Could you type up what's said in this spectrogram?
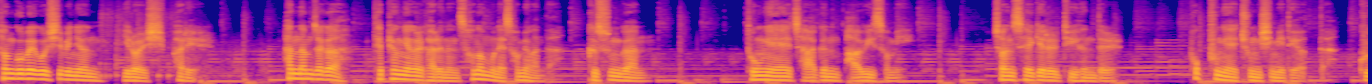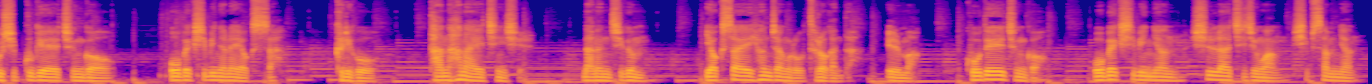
1952년 1월 18일 한 남자가 태평양을 가르는 선언문에 서명한다. 그 순간 동해의 작은 바위섬이 전 세계를 뒤흔들 폭풍의 중심이 되었다. 99개의 증거, 512년의 역사, 그리고 단 하나의 진실. 나는 지금 역사의 현장으로 들어간다. 1막 고대의 증거 512년 신라 지증왕 13년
